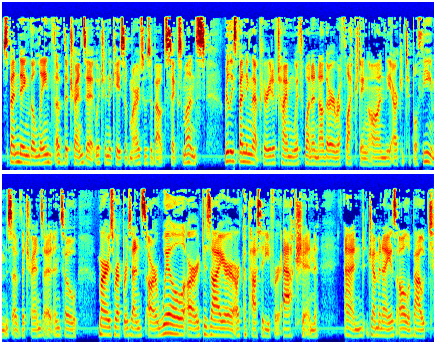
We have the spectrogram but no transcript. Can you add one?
spending the length of the transit, which in the case of Mars was about six months, really spending that period of time with one another, reflecting on the archetypal themes of the transit. And so Mars represents our will, our desire, our capacity for action. And Gemini is all about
